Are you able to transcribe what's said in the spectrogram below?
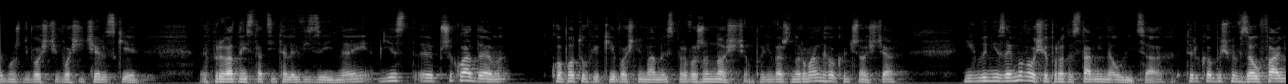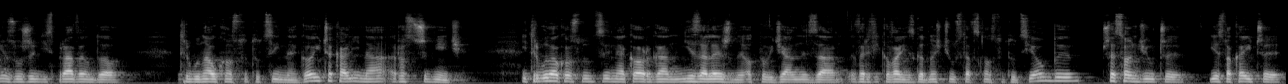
e, możliwości właścicielskie w prywatnej stacji telewizyjnej, jest e, przykładem kłopotów, jakie właśnie mamy z praworządnością, ponieważ w normalnych okolicznościach nikt by nie zajmował się protestami na ulicach, tylko byśmy w zaufaniu złożyli sprawę do Trybunału Konstytucyjnego i czekali na rozstrzygnięcie. I Trybunał Konstytucyjny, jako organ niezależny, odpowiedzialny za weryfikowanie zgodności ustaw z konstytucją, by przesądził, czy jest ok, czy,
